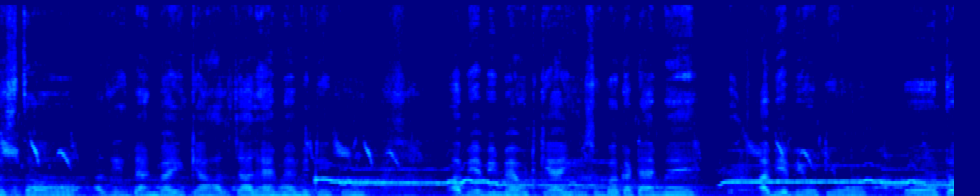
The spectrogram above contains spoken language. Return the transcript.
दोस्तों, अज़ीज़ बहन भाई, क्या हाल चाल है? मैं भी ठीक हूँ। अभी अभी मैं उठ के आई हूँ, सुबह का टाइम है। अभी अभी उठी हूँ। तो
